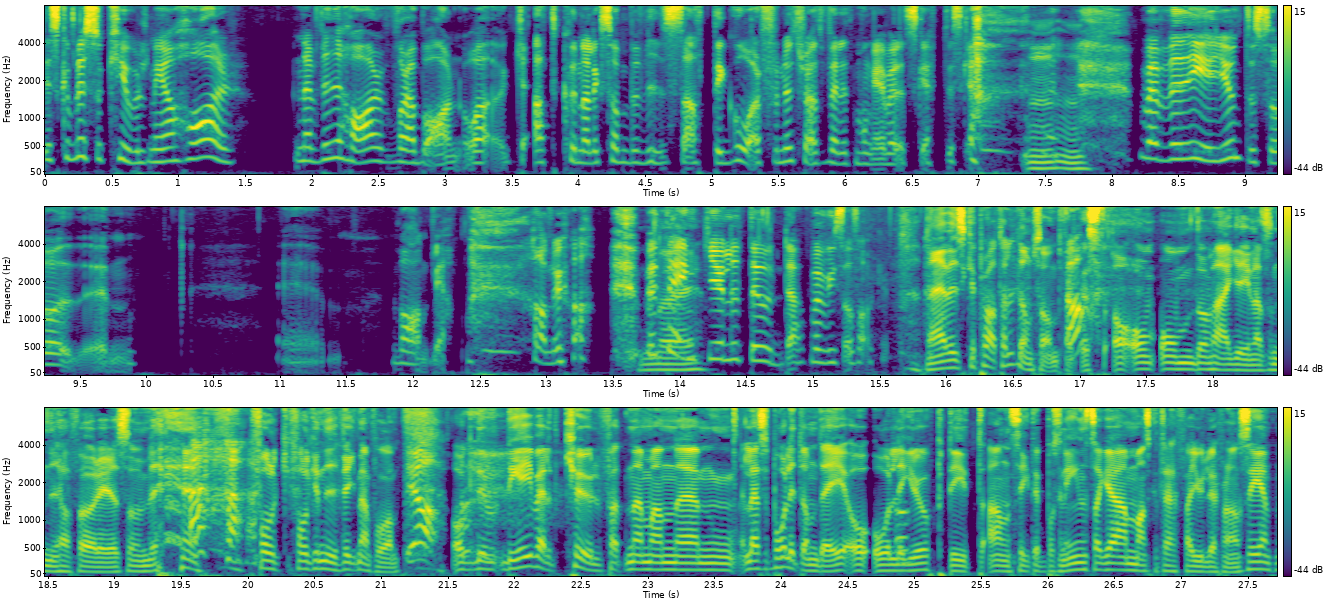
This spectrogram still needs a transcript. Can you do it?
det ska bli så kul när jag har, när vi har våra barn och att kunna liksom bevisa att det går. För nu tror jag att väldigt många är väldigt skeptiska. Mm, mm. Men vi är ju inte så eh, eh, vanliga, han och jag. Vi Nej. tänker ju lite udda med vissa saker. Nej vi ska prata lite om sånt faktiskt, om, om de här grejerna som ni har för er som vi, folk, folk är nyfikna på. Ja. Och det, det är ju väldigt kul för att när man äm, läser på lite om dig och, och lägger upp ditt ansikte på sin Instagram, man ska träffa Julia Franzén,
